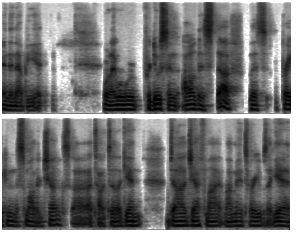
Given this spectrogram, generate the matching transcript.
and then that'd be it. We're like, well, we're producing all this stuff. Let's break it into smaller chunks. Uh, I talked to again, Jeff, my my mentor. He was like, yeah,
